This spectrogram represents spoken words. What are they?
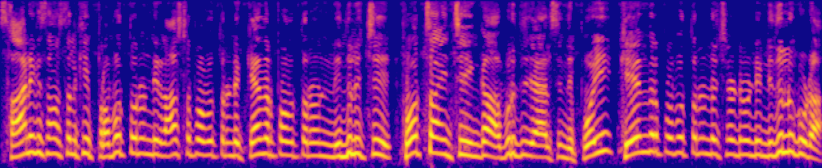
స్థానిక సంస్థలకి ప్రభుత్వం నుండి రాష్ట్ర ప్రభుత్వం నుండి కేంద్ర ప్రభుత్వం నుండి నిధులు ఇచ్చి ప్రోత్సహించి ఇంకా అభివృద్ధి చేయాల్సింది పోయి కేంద్ర ప్రభుత్వం నుండి వచ్చినటువంటి నిధులు కూడా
